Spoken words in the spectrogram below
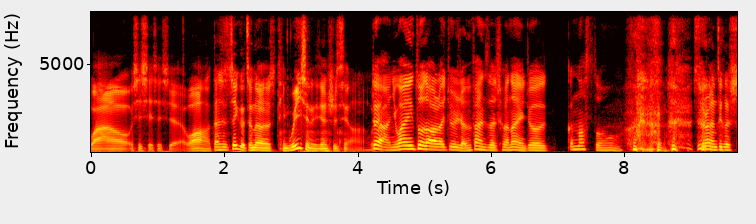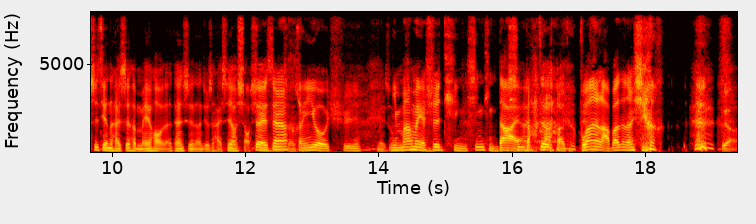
哇哦，谢谢谢谢哇！但是这个真的挺危险的一件事情啊。对啊，你万一坐到了就是人贩子的车，那也就。跟那怂，虽然这个世界呢还是很美好的，但是呢，就是还是要小心。对，虽然很有趣，没错。你妈妈也是挺心挺大呀，不按喇叭在那响。对啊，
